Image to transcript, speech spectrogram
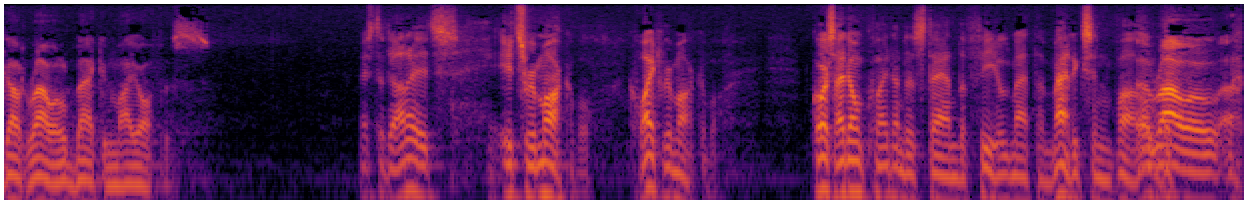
got Rowell back in my office. Mr. Donner, it's, it's remarkable. Quite remarkable. Of course, I don't quite understand the field mathematics involved. Uh, Rowell, uh,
